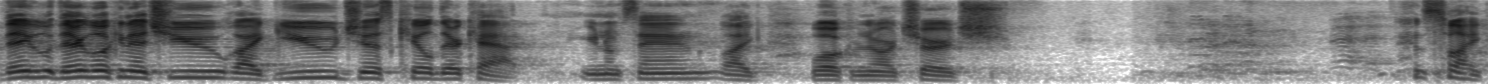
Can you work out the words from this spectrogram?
they, they're looking at you like you just killed their cat. You know what I'm saying? Like, welcome to our church. It's like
